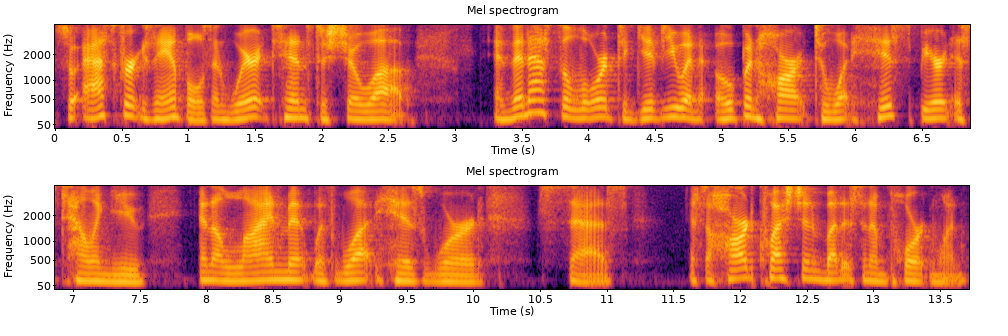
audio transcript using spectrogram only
So ask for examples and where it tends to show up. And then ask the Lord to give you an open heart to what His Spirit is telling you in alignment with what His Word says. It's a hard question, but it's an important one.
